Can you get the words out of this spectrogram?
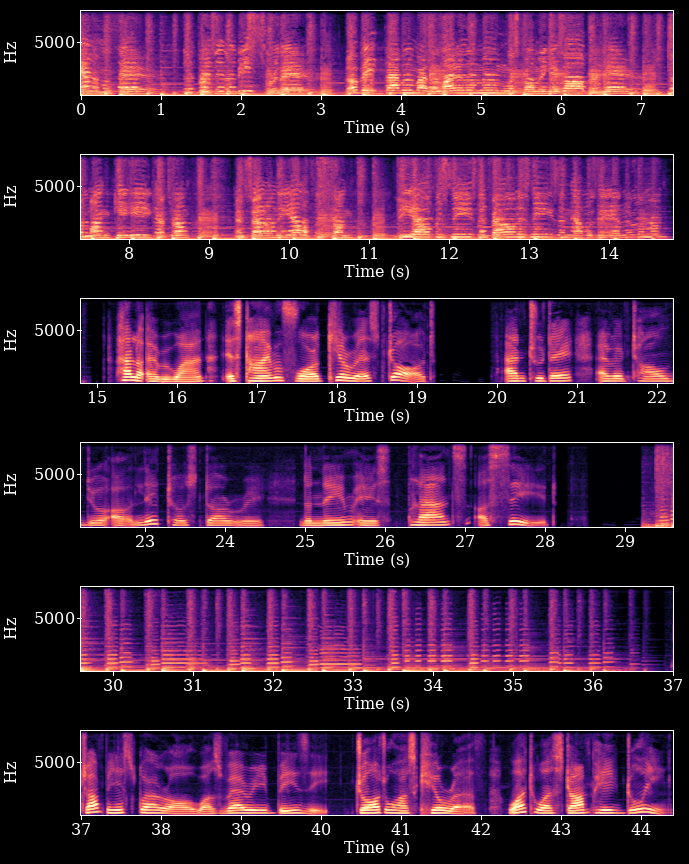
animal fair. The birds and the beasts were there. The big baboon by the light of the moon was combing his auburn hair. The monkey he got drunk and sat on the elephant's trunk. The elephant sneezed and fell on his knees, and that was the end of the month. Hello everyone, it's time for Curious George. And today I will tell you a little story. The name is Plants a Seed. Jumpy Squirrel was very busy. George was curious. What was Jumpy doing?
